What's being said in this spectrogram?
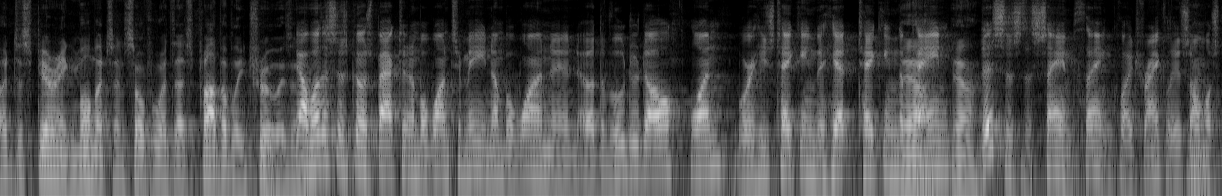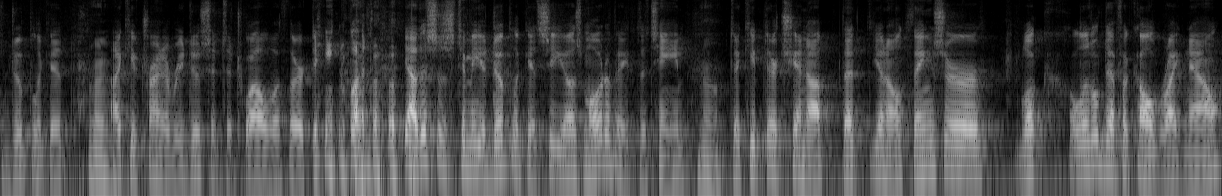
uh, despairing moments and so forth. That's probably true, isn't it? Yeah, well, this is, goes back to number one. To me, number one in uh, the voodoo doll one, where he's taking the hit, taking the Yeah, pain. yeah. This is the same thing, quite frankly. It's almost a duplicate. I keep trying to reduce it to 12 or 13, but yeah, this is to me a duplicate. CEOs motivate the team to keep their chin up. That you know things are look a little difficult right now.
